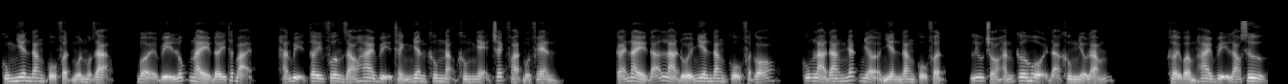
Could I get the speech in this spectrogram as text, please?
Cùng nhiên đăng cổ phật muốn một dạng, bởi vì lúc này đây thất bại, hắn bị tây phương giáo hai vị thánh nhân không nặng không nhẹ trách phạt một phen. Cái này đã là đối nhiên đăng cổ phật gõ, cũng là đang nhắc nhở nhiên đăng cổ phật, lưu cho hắn cơ hội đã không nhiều lắm. Khởi bẩm hai vị lão sư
